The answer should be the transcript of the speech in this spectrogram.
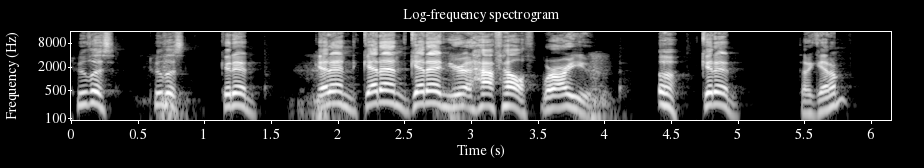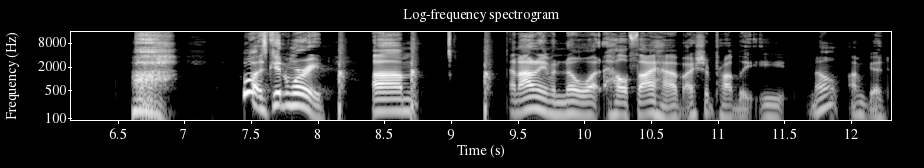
Toothless, Toothless, get in. Get in, get in, get in. You're at half health. Where are you? Ugh, get in. Did I get him? Ah, oh, I was getting worried. Um, and I don't even know what health I have. I should probably eat. No, I'm good.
